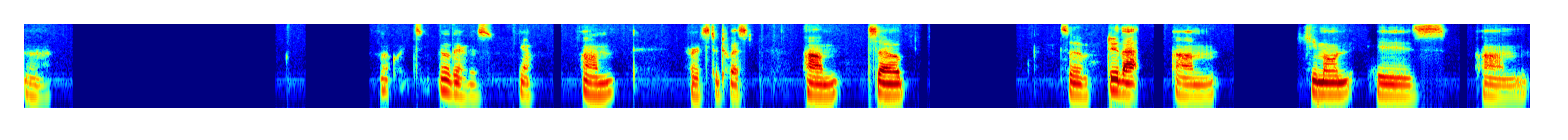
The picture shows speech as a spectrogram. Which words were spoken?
Not quite. see- Oh, there it is. Yeah. Um, hurts to twist. Um, so, so do that. Um, Shimon is um,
